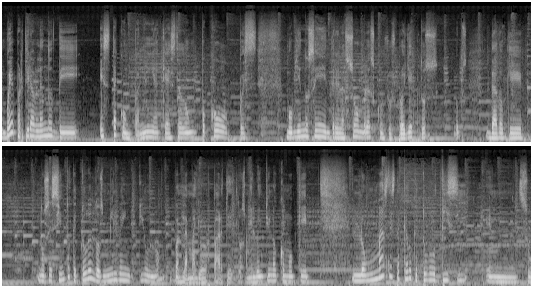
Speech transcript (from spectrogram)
Voy a partir hablando de esta compañía que ha estado un poco, pues, moviéndose entre las sombras con sus proyectos, dado que, no sé, siento que todo el 2021, bueno, la mayor parte del 2021, como que lo más destacado que tuvo DC en su,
